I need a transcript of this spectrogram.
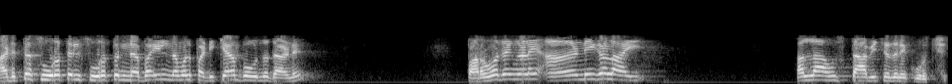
അടുത്ത സൂറത്തിൽ സൂറത്തു നബയിൽ നമ്മൾ പഠിക്കാൻ പോകുന്നതാണ് പർവതങ്ങളെ ആണികളായി അള്ളാഹു സ്ഥാപിച്ചതിനെ കുറിച്ച്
